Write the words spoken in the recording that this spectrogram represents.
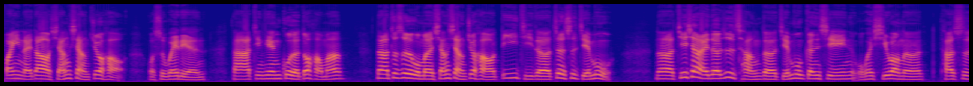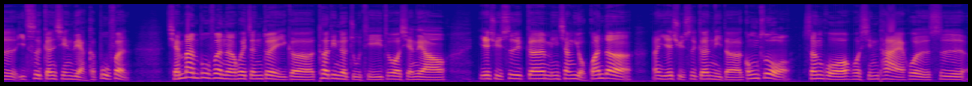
欢迎来到想想就好，我是威廉。大家今天过得都好吗？那这是我们想想就好第一集的正式节目。那接下来的日常的节目更新，我会希望呢，它是一次更新两个部分。前半部分呢，会针对一个特定的主题做闲聊，也许是跟冥想有关的，那也许是跟你的工作、生活或心态，或者是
